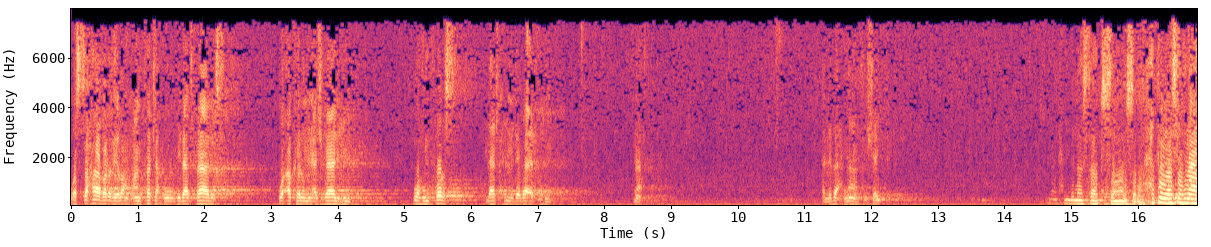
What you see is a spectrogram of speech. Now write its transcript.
والصحابة رضي الله عنهم فتحوا بلاد فارس وأكلوا من أجبانهم وهم فرس لا تحل ذبائحهم. نعم. اللباح ما في شيء. الحمد لله والصلاة والسلام على رسول الله. حقيقة يا شيخ ما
